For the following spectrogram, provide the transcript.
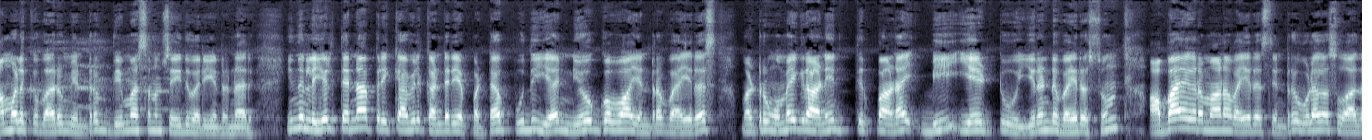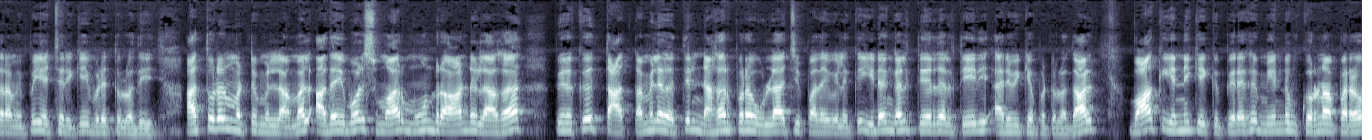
அமலுக்கு வரும் என்றும் விமர்சனம் செய்து வருகின்றனர். இந்த நிலையில் தென்னாப்பிரிக்காவில் கண்டறியப்பட்ட புதிய நியோகோவா என்ற வைரஸ் மற்றும் ஒமைக்ரானின் திற்பான பிஏ டூ இரண்டு வைரஸும் அபாயகரமான வைரஸ் என்று உலக சுகாதார அமைப்பு எச்சரிக்கை விடுத்துள்ளது. அத்துடன் மட்டுமில்லாமல் அதேபோல் சுமார் மூன்று ஆண்டுகளாக பிறகு த தமிழகத்தில் நகர்ப்புற உள்ளாட்சி பதவிகளுக்கு இடங்கள் தேர்தல் தேதி அறிவிக்கப்பட்டுள்ளதால் வாக்கு எண்ணிக்கைக்கு பிறகு மீண்டும் கொரோனா பரவ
